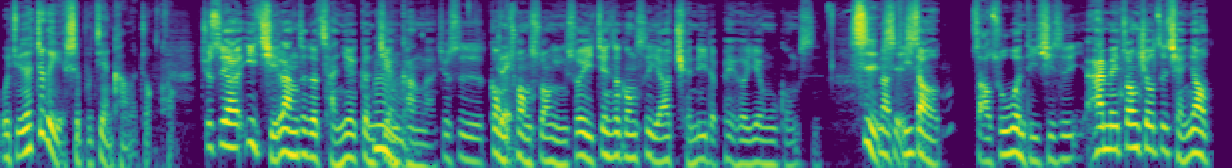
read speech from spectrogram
我觉得这个也是不健康的状况。就是要一起让这个产业更健康了，就是共创双赢。所以建设公司也要全力的配合验屋公司。是，那提早找出问题，其实还没装修之前要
